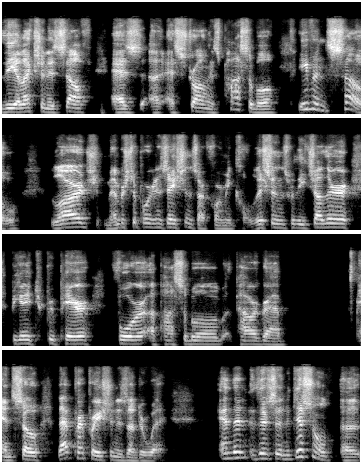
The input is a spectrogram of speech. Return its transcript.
the election itself as, uh, as strong as possible. Even so, large membership organizations are forming coalitions with each other, beginning to prepare for a possible power grab and so that preparation is underway. And then there's an additional uh,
